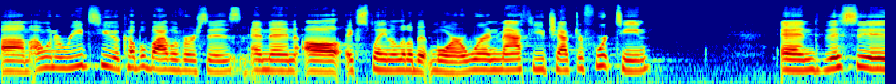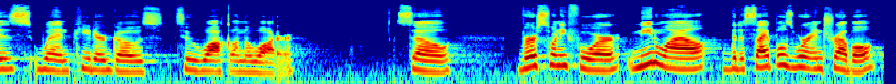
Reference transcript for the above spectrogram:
Um, I want to read to you a couple Bible verses and then I'll explain a little bit more. We're in Matthew chapter 14, and this is when Peter goes to walk on the water. So, verse 24 Meanwhile, the disciples were in trouble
